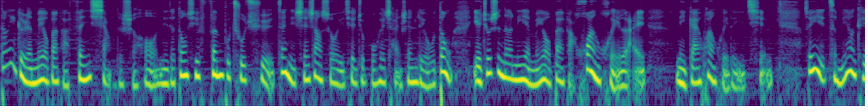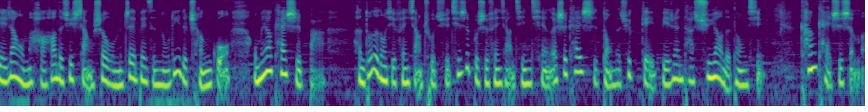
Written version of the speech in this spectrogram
当一个人没有办法分享的时候，你的东西分不出去，在你身上所有一切就不会产生流动，也就是呢，你也没有办法换回来你该换回的一切。所以，怎么样可以让我们好好的去享受我们这辈子努力的成果？我们要开始把很多的东西分享出去，其实不是分享金钱，而是开始懂得去给别人他需要的东西。慷慨是什么？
